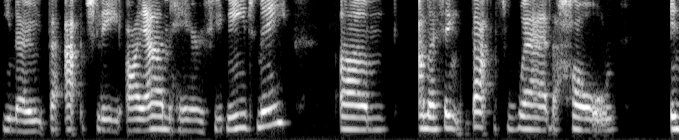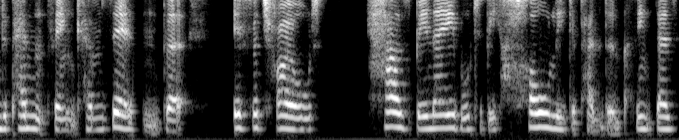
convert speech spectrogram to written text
you know, that actually I am here if you need me. Um, and I think that's where the whole independent thing comes in. That if a child has been able to be wholly dependent. I think there's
